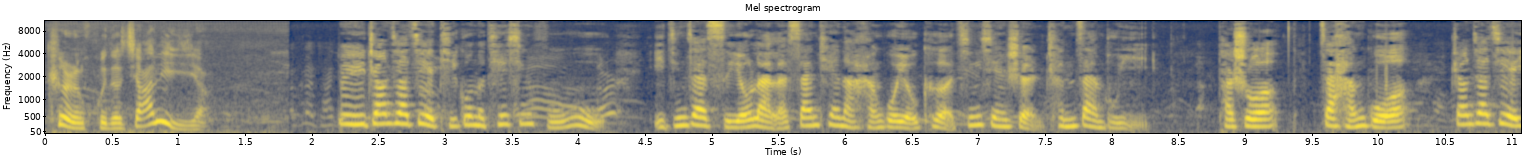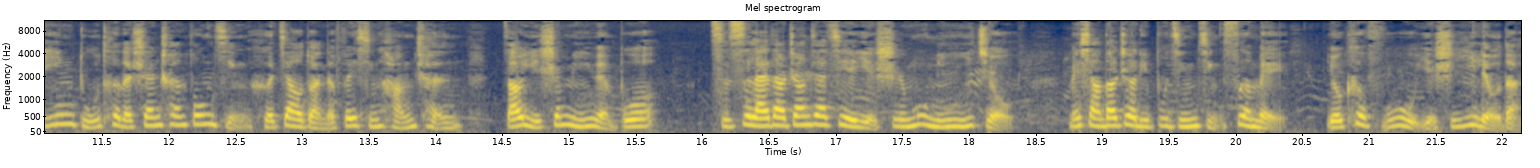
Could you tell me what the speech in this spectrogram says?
客人回到家里一样。对于张家界提供的贴心服务，已经在此游览了三天的韩国游客金先生称赞不已。他说，在韩国，张家界因独特的山川风景和较短的飞行航程，早已声名远播。此次来到张家界，也是慕名已久。没想到这里不仅景色美，游客服务也是一流的。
